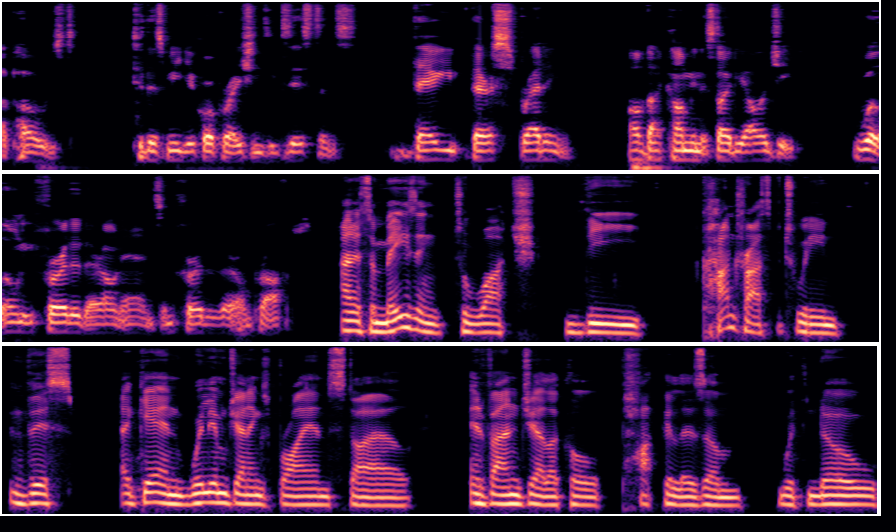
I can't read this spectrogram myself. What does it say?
opposed to this media corporation's existence, they their spreading of that communist ideology will only further their own ends and further their own profit. And it's amazing to watch the contrast between this again William Jennings Bryan style evangelical populism with no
